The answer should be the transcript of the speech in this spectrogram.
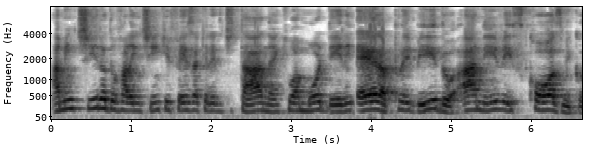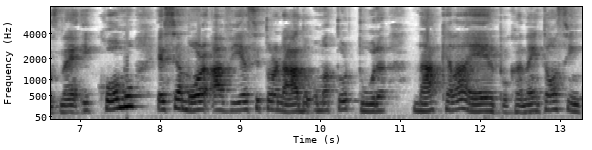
A mentira do Valentim que fez acreditar, né, que o amor dele era proibido a níveis cósmicos, né? E como esse amor havia se tornado uma tortura naquela época, né? Então, assim,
